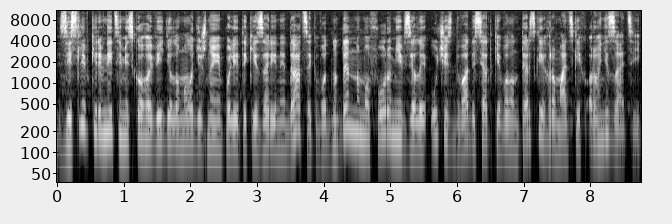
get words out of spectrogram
Зі слів керівниці міського відділу молодіжної політики Заріни Дацик, в одноденному форумі взяли участь два десятки волонтерських громадських організацій.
